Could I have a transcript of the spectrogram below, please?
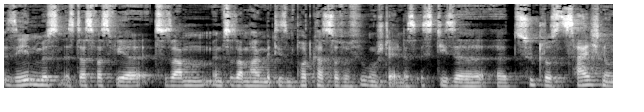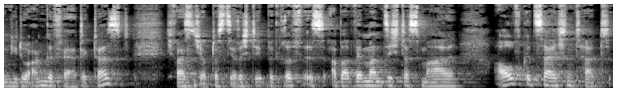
sehen müssen, ist das, was wir zusammen im Zusammenhang mit diesem Podcast zur Verfügung stellen. Das ist diese äh, Zykluszeichnung, die du angefertigt hast. Ich weiß nicht, ob das der richtige Begriff ist, aber wenn man sich das mal aufgezeichnet hat,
